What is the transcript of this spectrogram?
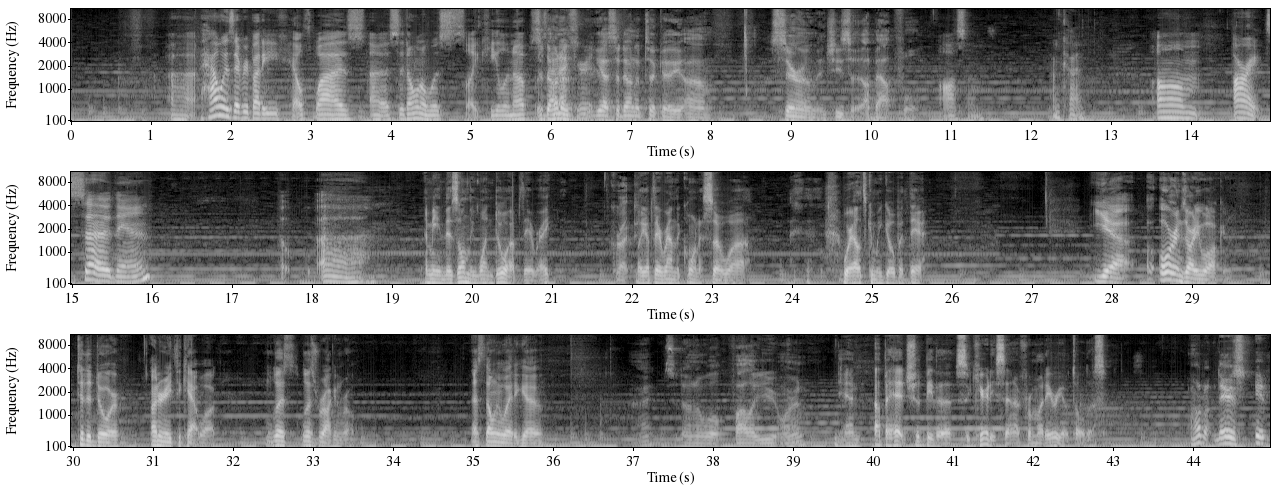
Uh, how is everybody health wise? Uh, Sedona was like healing up. Was that accurate? yeah, Sedona took a um, serum and she's about full. Awesome. Okay. Um. All right. So then, Uh. I mean, there's only one door up there, right? Correct. Like up there around the corner. So, uh, where else can we go but there? Yeah, Oren's already walking to the door underneath the catwalk. Let's let's rock and roll. That's the only way to go. All right, Sedona will follow you, Oren. And up ahead should be the security center from what Ario told us. Hold on. There's it.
